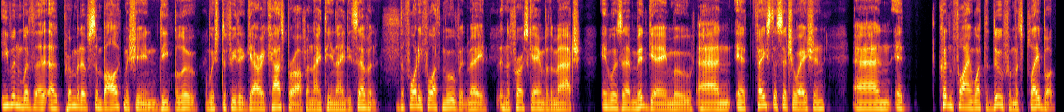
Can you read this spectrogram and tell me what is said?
Even with a, a, primitive symbolic machine, Deep Blue, which defeated Garry Kasparov in 1997, the 44th move it made in the first game of the match, it was a mid game move and it faced the situation and it couldn't find what to do from its playbook.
